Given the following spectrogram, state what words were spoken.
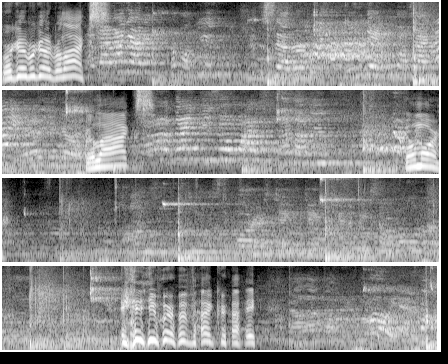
We're good. We're good. Relax. I got it. Come on, get, get the setter. You get it. Come on, Zach. There you go. Relax. Oh, so much. I love you. One more. It's the corners, Jake. Jake's gonna be so. Anywhere but back right. Oh, yeah.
